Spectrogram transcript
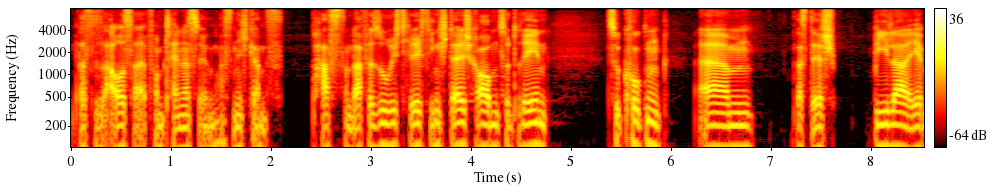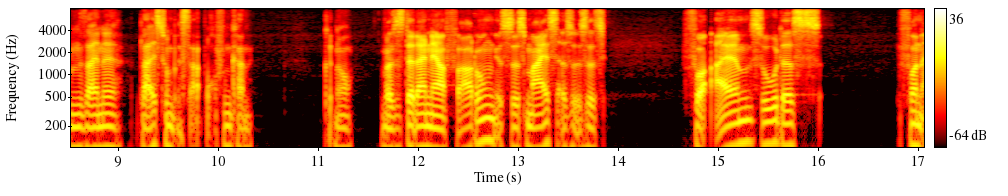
dass es außerhalb vom Tennis irgendwas nicht ganz passt. Und da versuche ich die richtigen Stellschrauben zu drehen, zu gucken, ähm, dass der Spieler eben seine Leistung besser abrufen kann. Genau. Was ist da deine Erfahrung? Ist das meist, also ist es vor allem so, dass von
